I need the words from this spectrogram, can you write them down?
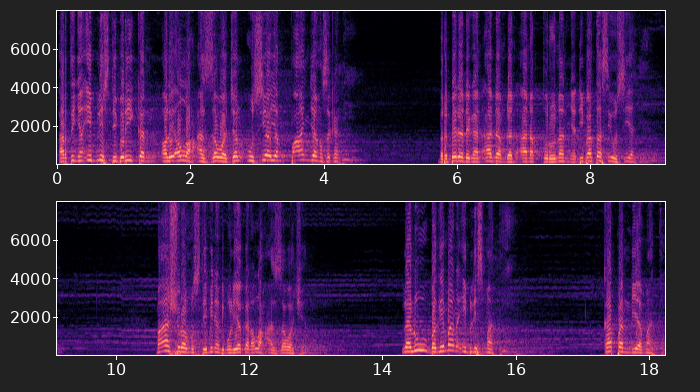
Artinya iblis diberikan oleh Allah azza wa jal Usia yang panjang sekali Berbeda dengan Adam dan anak turunannya Dibatasi usianya. Ma'asyurul muslimin yang dimuliakan Allah azza wa jal Lalu bagaimana iblis mati? Kapan dia mati?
